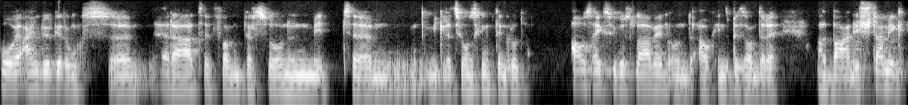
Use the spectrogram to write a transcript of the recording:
hohe Einbürgerungsrate von Personen mit ähm, Migrationshintergrund aus Ex-Jugoslawien und auch insbesondere albanischstammig.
